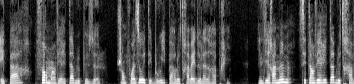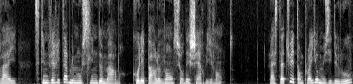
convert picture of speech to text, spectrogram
épars forment un véritable puzzle. Champoiseau est ébloui par le travail de la draperie. Il dira même C'est un véritable travail, c'est une véritable mousseline de marbre, collée par le vent sur des chairs vivantes. La statue est employée au musée du Louvre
